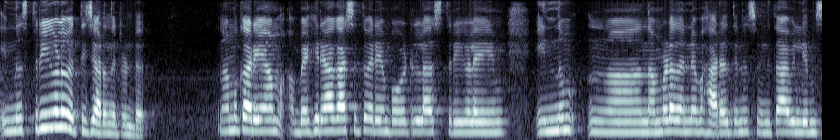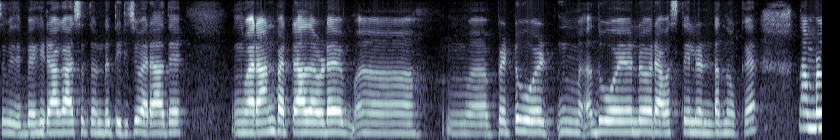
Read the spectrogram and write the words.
ഇന്ന് സ്ത്രീകളും എത്തിച്ചേർന്നിട്ടുണ്ട്. നമുക്കറിയാം ബഹിരാകാശത്ത് വരെയും പോയിട്ടുള്ള സ്ത്രീകളെയും ഇന്നും നമ്മുടെ തന്നെ ഭാരതത്തിന് സുനിത വില്യംസ് ബഹിരാകാശത്തുണ്ട് തിരിച്ചു വരാതെ വരാൻ പറ്റാതെ അവിടെ പെട്ടുപോയി അതുപോലുള്ള ഒരവസ്ഥയിലുണ്ടെന്നൊക്കെ നമ്മൾ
